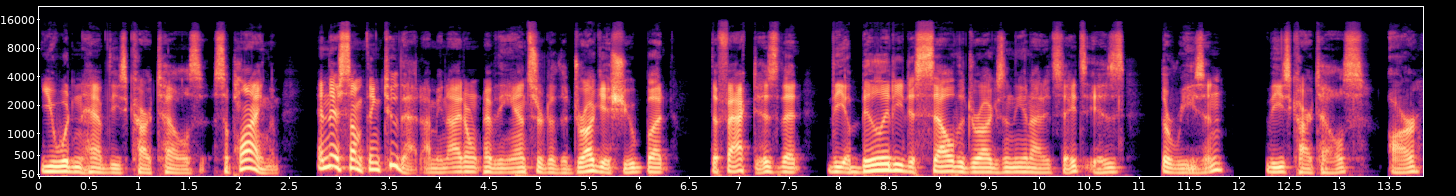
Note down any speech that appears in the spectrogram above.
you wouldn't have these cartels supplying them. And there's something to that. I mean, I don't have the answer to the drug issue, but the fact is that the ability to sell the drugs in the United States is the reason these cartels are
